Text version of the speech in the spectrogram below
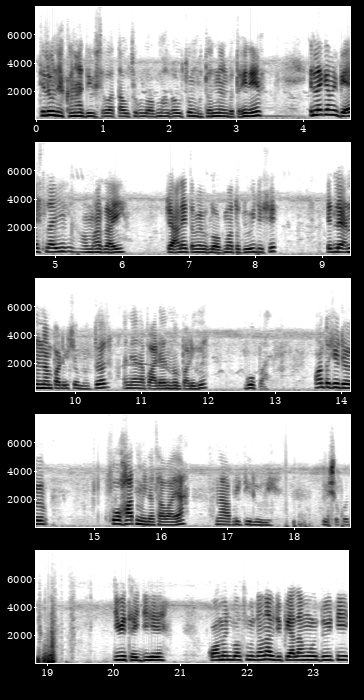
ટીલુને ઘણા દિવસે બતાવું છું બ્લોગમાં લઉં છું, મધનને બધાને એટલે કે અમે ભેંસ લાવી, અમાર લાવી. જાણે તમે બ્લોગમાં તો જોઈ જશે એટલે એનું નામ પાડ્યું છે મધર અને એના પાડ્યાનું નામ પાડ્યું છે ગોપાલ. આમ તો છે સો સાત મહિના થવા આવ્યા અને આપણી ટીલુરી જોઈ શકો છો. કેવી થઈ ગઈ છે? કોમેન્ટ બોક્સમાં જણાવજો. પહેલાં હું જોઈ હતી,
